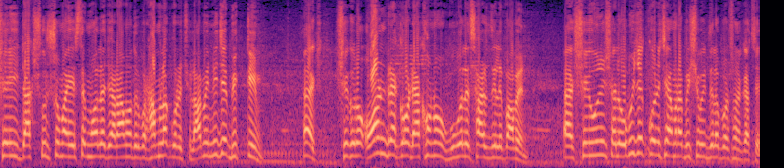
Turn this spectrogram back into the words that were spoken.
সেই ডাকসুর সময় এস এম হলে যারা আমাদের উপর হামলা করেছিল আমি নিজে ভিকটিম হ্যাঁ সেগুলো অন রেকর্ড এখনও গুগলে সার্চ দিলে পাবেন। হ্যাঁ, সেই উনিশ সালে অভিযোগ করেছে আমরা বিশ্ববিদ্যালয় প্রশাসনের কাছে।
